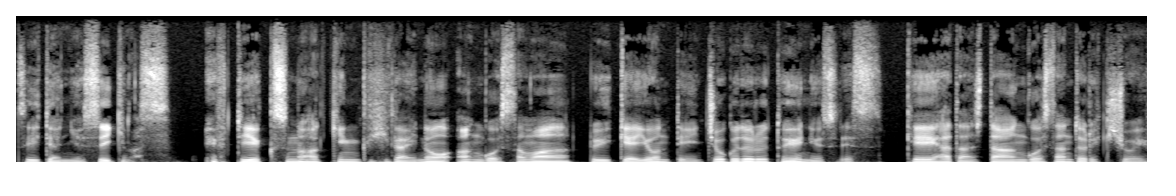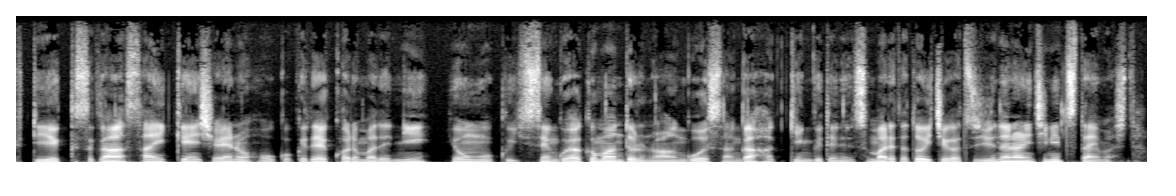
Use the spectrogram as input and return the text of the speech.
続いてはニュースいきます。FTX のハッキング被害の暗号資産は累計4.1億ドルというニュースです。経営破綻した暗号資産取引所 FTX が債権者への報告でこれまでに4億1500万ドルの暗号資産がハッキングで盗まれたと1月17日に伝えました。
